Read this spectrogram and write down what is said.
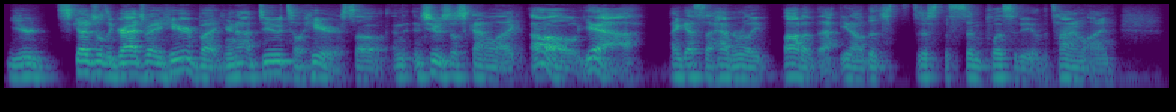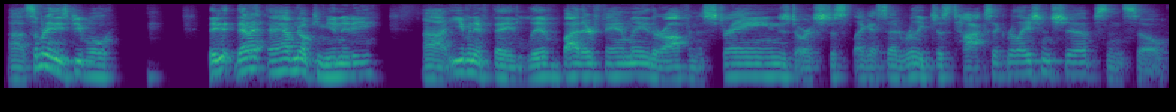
you're scheduled to graduate here but you're not due till here so and, and she was just kind of like oh yeah i guess i hadn't really thought of that you know that's just the simplicity of the timeline uh, so many of these people they, they have no community uh, even if they live by their family they're often estranged or it's just like i said really just toxic relationships. And so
